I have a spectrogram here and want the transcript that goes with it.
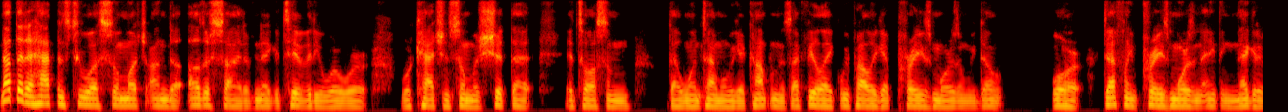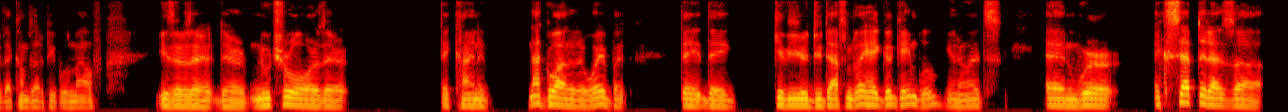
not that it happens to us so much on the other side of negativity where we're we're catching so much shit that it's awesome that one time when we get compliments. I feel like we probably get praised more than we don't or definitely praise more than anything negative that comes out of people's mouth. Either they're they're neutral or they're they kind of not go out of their way, but they they give you your due daps and be like, hey, good game, Blue. You know, it's and we're accepted as a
